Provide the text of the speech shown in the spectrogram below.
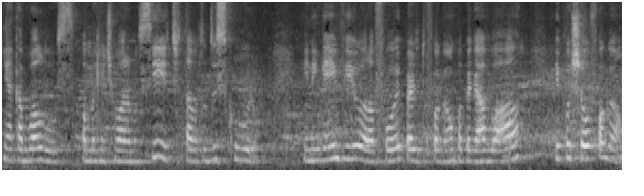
e acabou a luz. Como a gente mora no sítio, estava tudo escuro e ninguém viu. Ela foi perto do fogão para pegar a bola e puxou o fogão.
